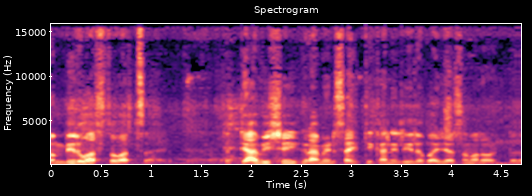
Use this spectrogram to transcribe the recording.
गंभीर वास्तवाचं आहे तर त्याविषयी ग्रामीण साहित्यिकाने लिहिलं पाहिजे असं मला वाटतं.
